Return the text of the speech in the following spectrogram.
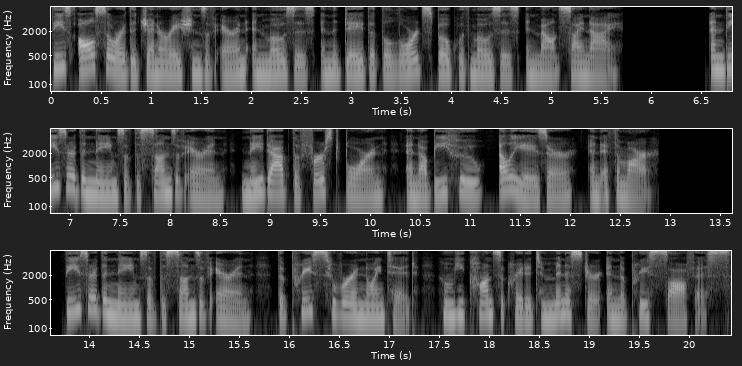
These also are the generations of Aaron and Moses in the day that the Lord spoke with Moses in Mount Sinai. And these are the names of the sons of Aaron Nadab the firstborn, and Abihu, Eleazar, and Ithamar. These are the names of the sons of Aaron, the priests who were anointed, whom he consecrated to minister in the priest's office.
